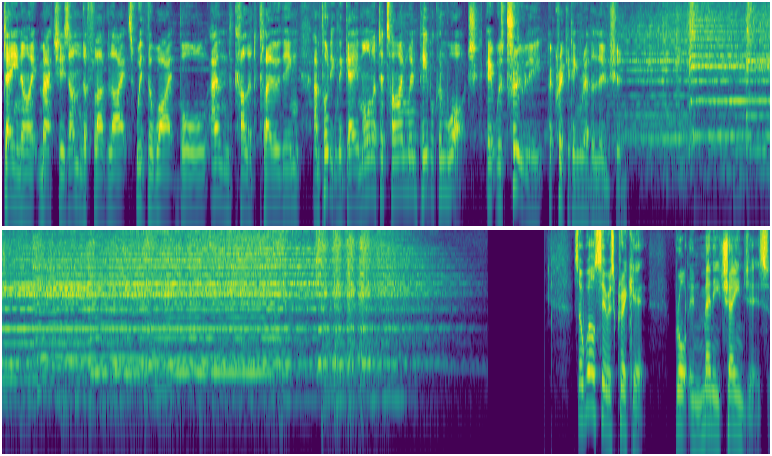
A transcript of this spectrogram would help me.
day night matches under floodlights with the white ball and coloured clothing and putting the game on at a time when people can watch. It was truly a cricketing revolution. So World Series cricket brought in many changes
